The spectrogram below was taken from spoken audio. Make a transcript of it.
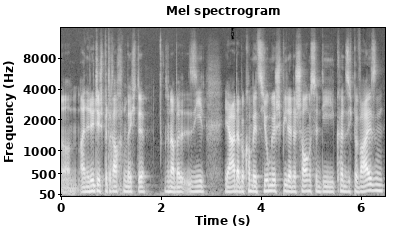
ähm, analytisch betrachten möchte, sondern aber sieht, ja, da bekommen jetzt junge Spieler eine Chance, die können sich beweisen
